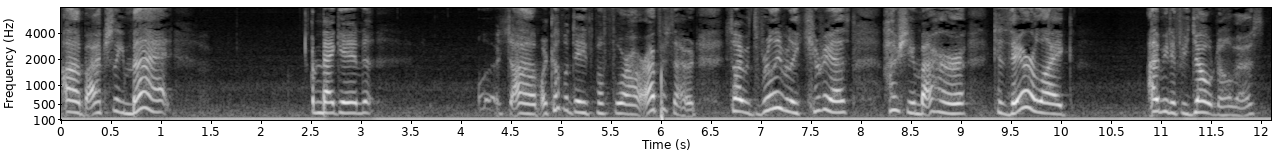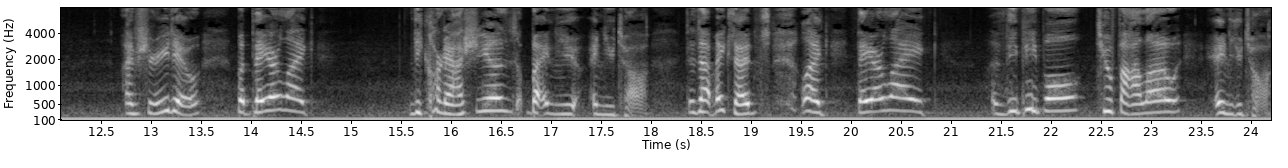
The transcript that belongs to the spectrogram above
um actually met Megan um, a couple days before our episode. So I was really, really curious how she met her because they're like, I mean, if you don't know this, I'm sure you do, but they are like the Kardashians, but in U- in Utah. Does that make sense? Like they are like the people to follow in Utah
